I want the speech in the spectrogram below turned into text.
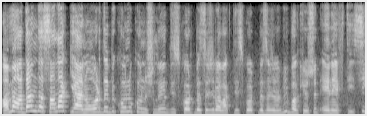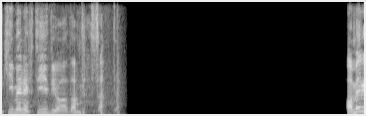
Ama adam da salak yani orada bir konu konuşuluyor Discord mesajına bak Discord mesajına bir bakıyorsun NFT. Sikiyim NFT'yi diyor adam da zaten. Amerika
